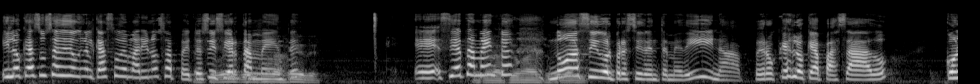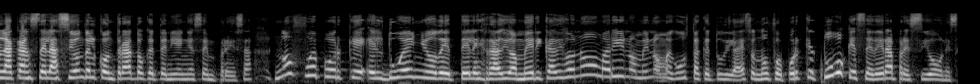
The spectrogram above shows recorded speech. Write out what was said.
Y lo que ha sucedido en el caso de Marino Zapete, sí, ciertamente... Eh, ciertamente eso, no claro. ha sido el presidente Medina, pero ¿qué es lo que ha pasado? Con la cancelación del contrato que tenía en esa empresa, no fue porque el dueño de Teleradio América dijo, no, Marino, a mí no me gusta que tú digas eso, no, fue porque tuvo que ceder a presiones,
